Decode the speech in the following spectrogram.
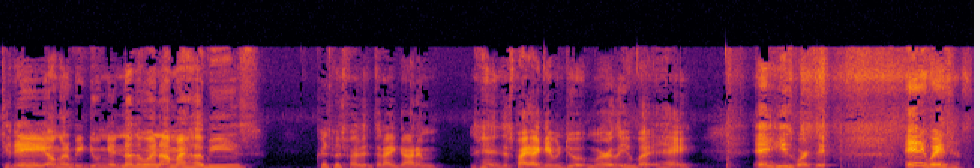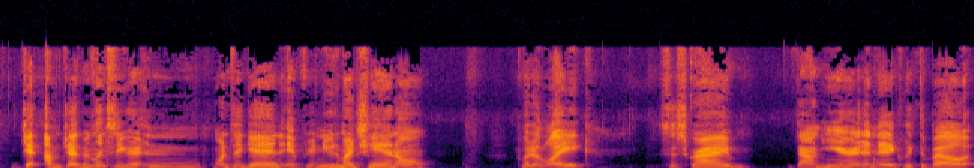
today I'm going to be doing another one on my hubby's Christmas present that I got him. Despite I gave him to him early, but hey, he's worth it. Anyways, I'm um, Jasmine Lynn Seegert, and once again, if you're new to my channel, put a like, subscribe down here, and then click the bell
